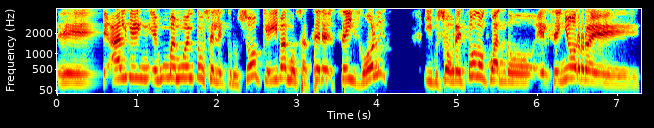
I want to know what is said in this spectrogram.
Eh, alguien en un momento se le cruzó que íbamos a hacer seis goles y sobre todo cuando el señor, eh,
